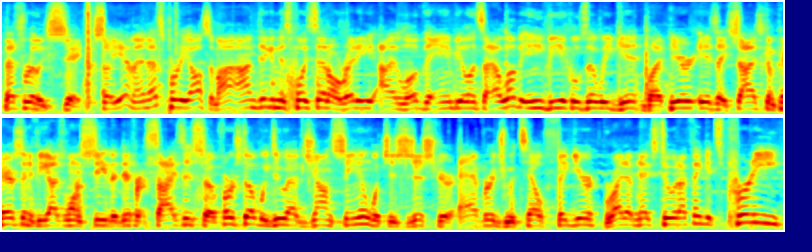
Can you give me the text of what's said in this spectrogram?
that's really sick. So yeah, man, that's pretty awesome. I, am digging this playset already. I love the ambulance. I love any vehicles that we get, but here is a size comparison if you guys want to see the different sizes. So first up, we do have John Cena, which is just your average Mattel figure. Right up next to it, I think it's pretty,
